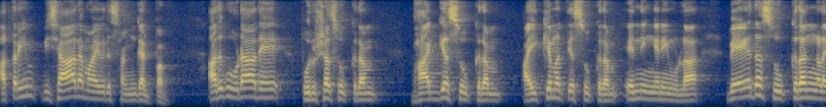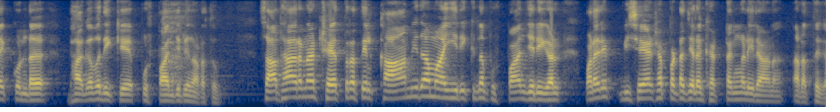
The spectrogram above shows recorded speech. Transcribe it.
അത്രയും വിശാലമായൊരു സങ്കല്പം. അതുകൂടാതെ പുരുഷസൂക്തം ഭാഗ്യസൂക്തം ഐക്യമത്യസൂക്തം എന്നിങ്ങനെയുള്ള വേദസൂക്തങ്ങളെക്കൊണ്ട് ഭഗവതിക്ക് പുഷ്പാഞ്ജലി നടത്തും. സാധാരണ ക്ഷേത്രത്തിൽ കാമിതമായിരിക്കുന്ന പുഷ്പാഞ്ജലികൾ വളരെ വിശേഷപ്പെട്ട ചില ഘട്ടങ്ങളിലാണ് നടത്തുക.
